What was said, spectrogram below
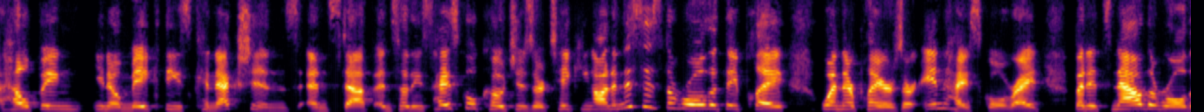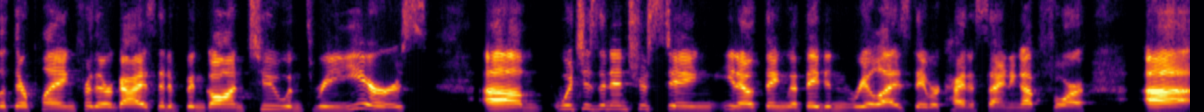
helping you know make these connections and stuff. And so these high school coaches are taking on and this is the role that they play when their players are in high school right? But it's now the role that they're playing for their guys that have been gone two and three years um, which is an interesting you know thing that they didn't realize they were kind of signing up for. Uh,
